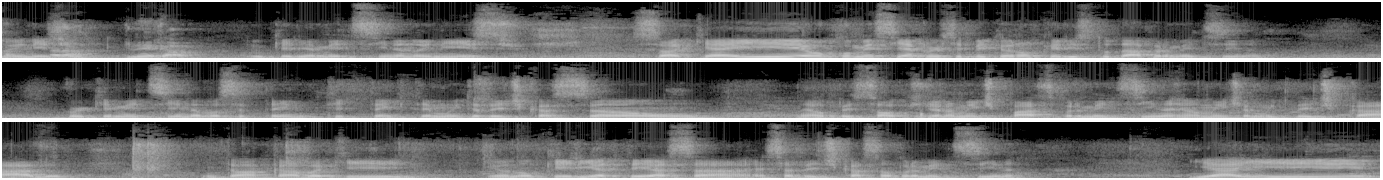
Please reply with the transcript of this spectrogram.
No início Era legal. eu queria medicina no início. Só que aí eu comecei a perceber que eu não queria estudar para medicina. Porque medicina você tem que, tem que ter muita dedicação, né? O pessoal que geralmente passa para medicina realmente é muito dedicado. Então acaba que eu não queria ter essa, essa dedicação para medicina. E aí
